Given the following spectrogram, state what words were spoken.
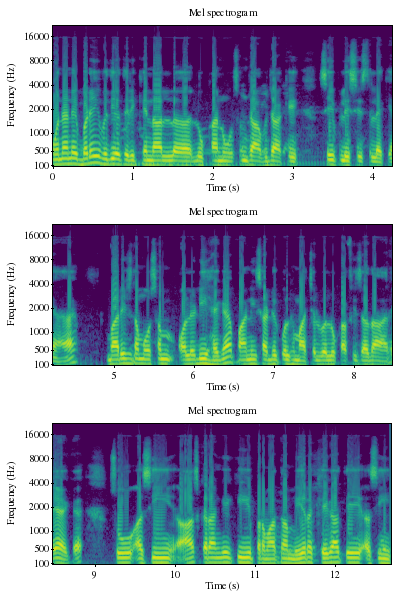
ਉਹਨਾਂ ਨੇ ਬੜੇ ਵਧੀਆ ਤਰੀਕੇ ਨਾਲ ਲੋਕਾਂ ਨੂੰ ਸਮਝਾ ਬੁਝਾ ਕੇ ਸੇਫ ਪਲੇਸਿਸ ਤੇ ਲੈ ਕੇ ਆਇਆ। ਬਾਰਿਸ਼ ਦਾ ਮੌਸਮ ਆਲਰੇਡੀ ਹੈਗਾ ਪਾਣੀ ਸਾਡੇ ਕੋਲ ਹਿਮਾਚਲ ਵੱਲੋਂ ਕਾਫੀ ਜ਼ਿਆਦਾ ਆ ਰਿਹਾ ਹੈਗਾ। ਸੋ ਅਸੀਂ ਆਸ ਕਰਾਂਗੇ ਕਿ ਪਰਮਾਤਮਾ ਮਿਹਰ ਰੱਖੇਗਾ ਤੇ ਅਸੀਂ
